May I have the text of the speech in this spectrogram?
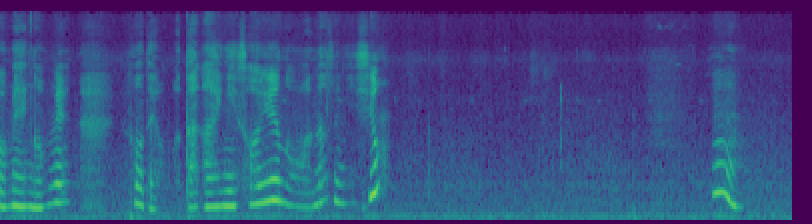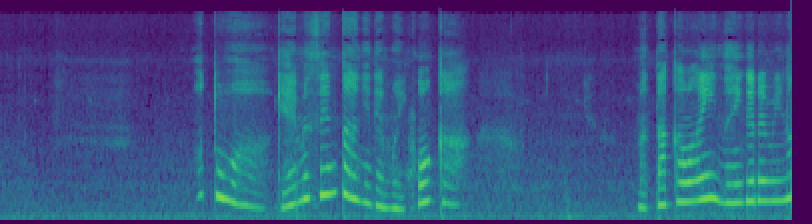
ごめんごめん。そうだよ。お互いにそういうのはなしにしよう。うん。あとはゲームセンターにでも行こうか。また可愛いぬいぐるみの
